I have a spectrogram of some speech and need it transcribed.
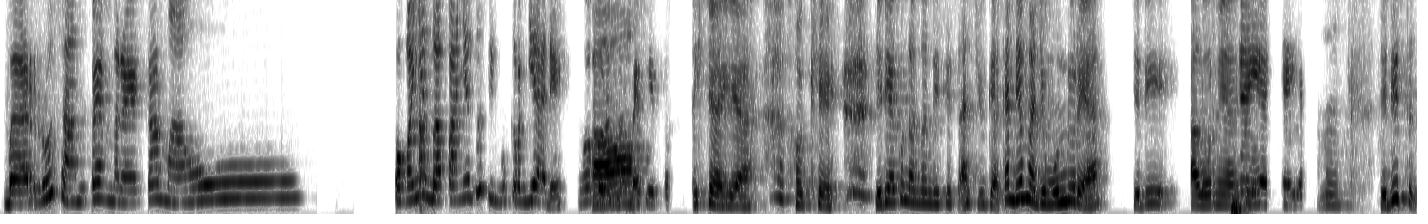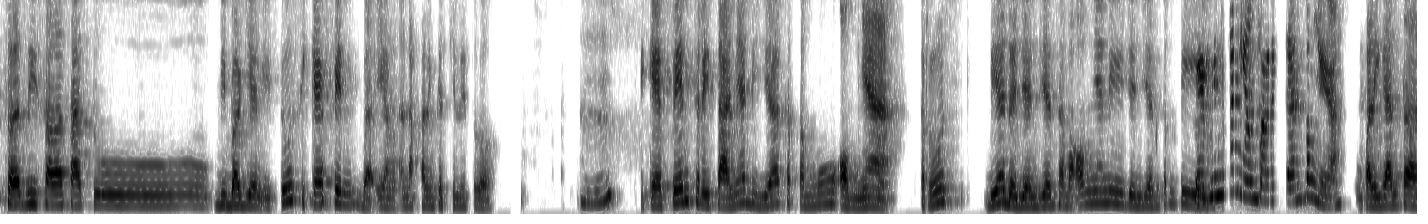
Baru sampai mereka mau Pokoknya bapaknya tuh sibuk kerja deh. Gua baru oh, sampai situ. Iya, iya. Oke. Okay. Jadi aku nonton This Is Us juga. Kan dia maju mundur ya. Jadi alurnya itu. Iya, iya, iya. Hmm. Jadi di salah satu di bagian itu si Kevin, Mbak, yang anak paling kecil itu loh. Hmm. Si Kevin ceritanya dia ketemu omnya. Terus dia ada janjian sama omnya nih, janjian penting. Kevin kan yang paling ganteng ya? Yang paling ganteng,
